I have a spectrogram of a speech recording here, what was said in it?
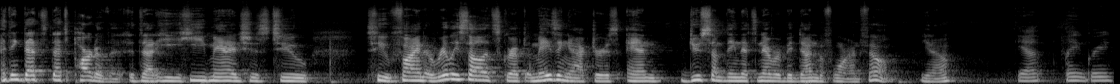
I think that's that's part of it that he he manages to to find a really solid script, amazing actors, and do something that's never been done before on film. You know. Yeah, I agree.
